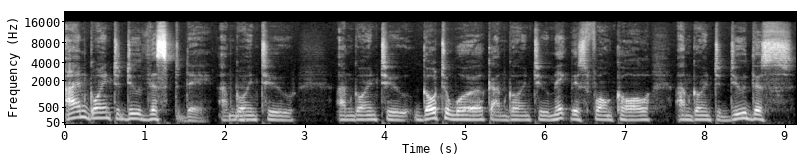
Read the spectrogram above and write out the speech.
I'm going to do this today. I'm going to I'm going to go to work. I'm going to make this phone call. I'm going to do this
